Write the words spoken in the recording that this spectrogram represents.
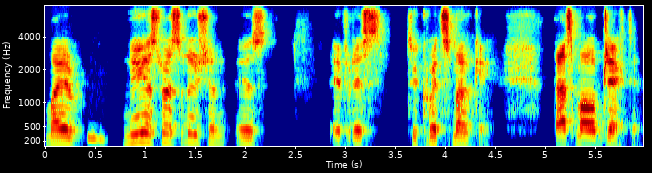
my New Year's resolution is if it is to quit smoking. That's my objective.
